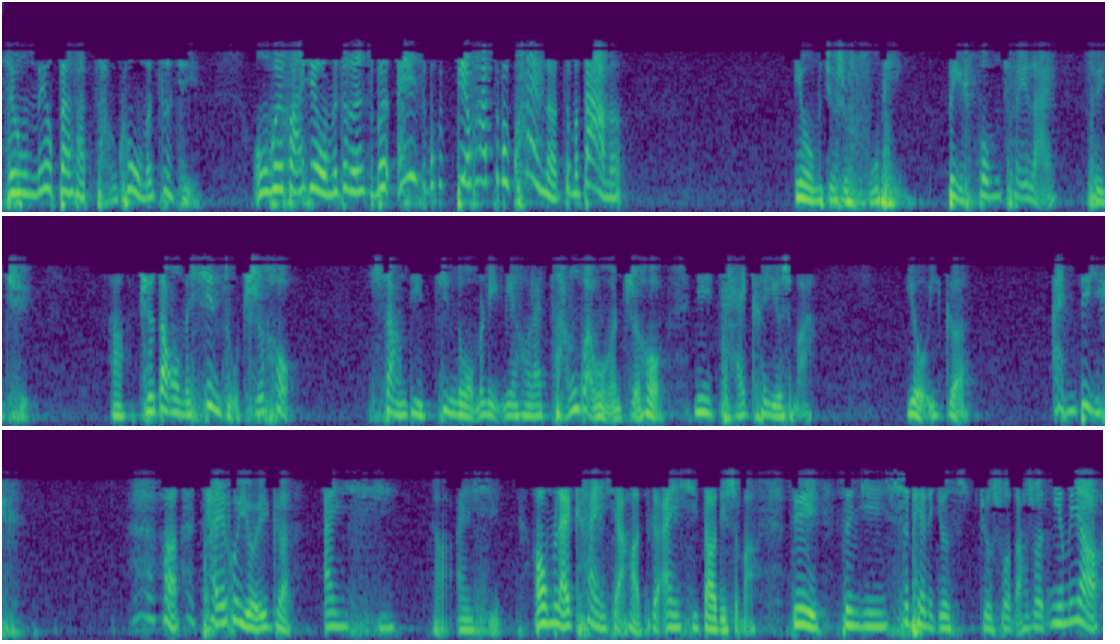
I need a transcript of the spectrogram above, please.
所以我们没有办法掌控我们自己。我们会发现我们这个人怎么哎怎么会变化这么快呢？这么大呢？因为我们就是浮萍，被风吹来吹去啊，直到我们信主之后，上帝进入我们里面后来掌管我们之后，你才可以有什么有一个安定。好，才会有一个安息啊，安息。好，我们来看一下哈，这个安息到底什么？所以圣经诗篇里就就说到，他说你们要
